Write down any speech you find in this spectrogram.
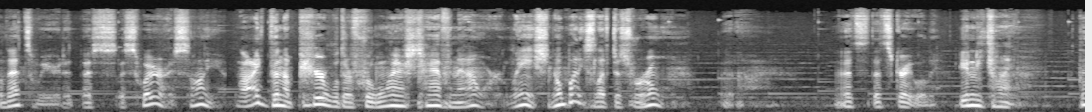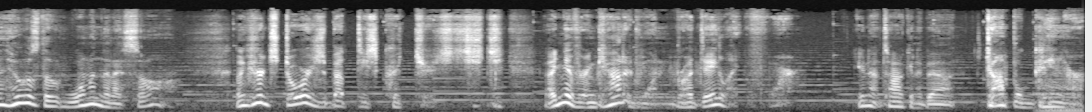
Well, that's weird. I, I swear I saw you. I've been up here with her for the last half an hour at least. Nobody's left this room. Uh, that's that's great, Willie. Anytime. Then who was the woman that I saw? I heard stories about these creatures. I never encountered one in broad daylight before. You're not talking about doppelganger.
